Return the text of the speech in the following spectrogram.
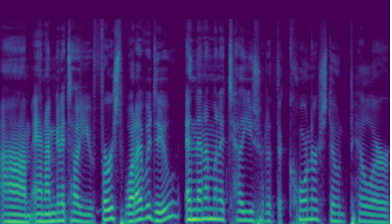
um, and I'm going to tell you first what I would do, and then I'm going to tell you sort of the cornerstone pillar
